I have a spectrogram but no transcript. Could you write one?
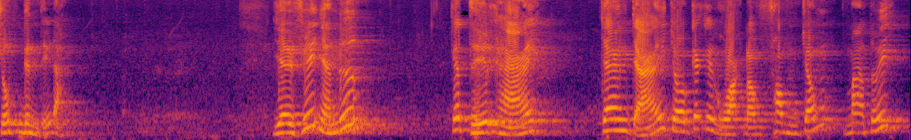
chục nghìn tỷ đồng. Về phía nhà nước cái thiệt hại trang trải cho các cái hoạt động phòng chống ma túy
